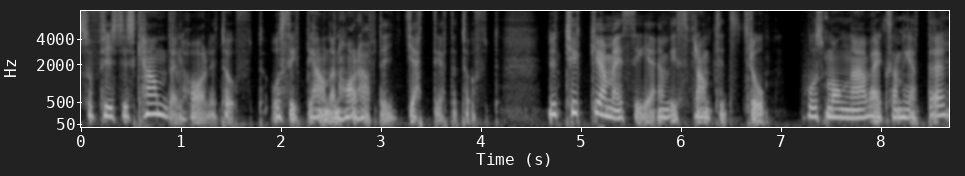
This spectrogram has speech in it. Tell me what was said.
Så fysisk handel har det tufft och cityhandeln har haft det jättetufft. Nu tycker jag mig se en viss framtidstro hos många verksamheter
